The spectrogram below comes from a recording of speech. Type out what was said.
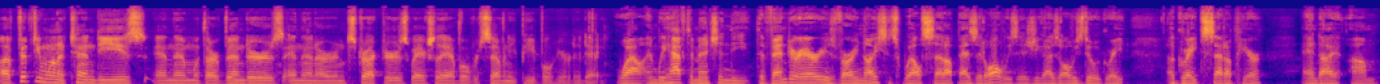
uh, 51 attendees, and then with our vendors and then our instructors, we actually have over 70 people here today. Wow. And we have to mention the, the vendor area is very nice. It's well set up as it always is. You guys always do a great, a great setup here. And I, um,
